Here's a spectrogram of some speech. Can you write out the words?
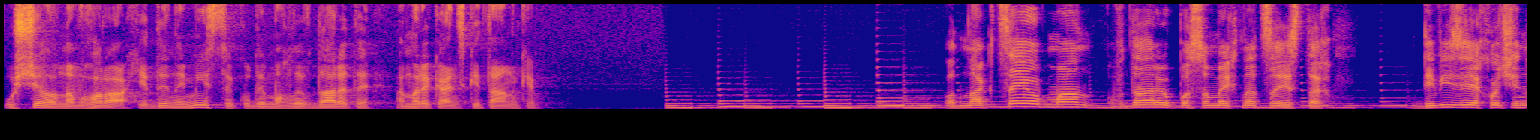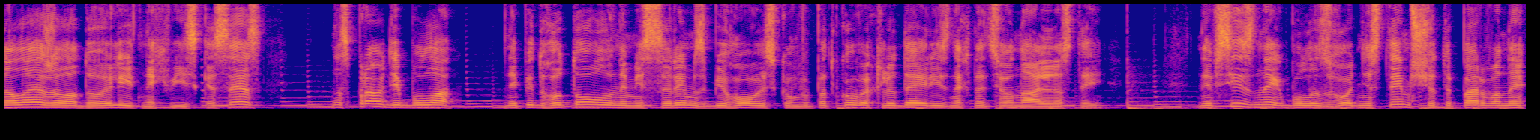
Ущелина в горах єдине місце, куди могли вдарити американські танки. Однак цей обман вдарив по самих нацистах. Дивізія, хоч і належала до елітних військ СС, насправді була непідготовленим і сирим збіговиськом випадкових людей різних національностей. Не всі з них були згодні з тим, що тепер вони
